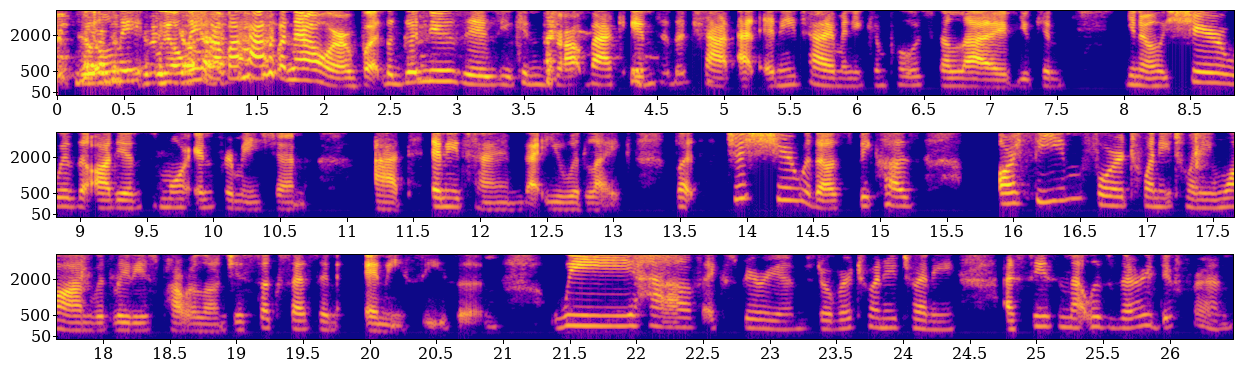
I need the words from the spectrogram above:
we only we only have a half an hour, but the good news is you can drop back into the chat at any time and you can post a live. You can, you know, share with the audience more information at any time that you would like. But just share with us because our theme for 2021 with Ladies Power Lunch is success in any season. We have experienced over 2020 a season that was very different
